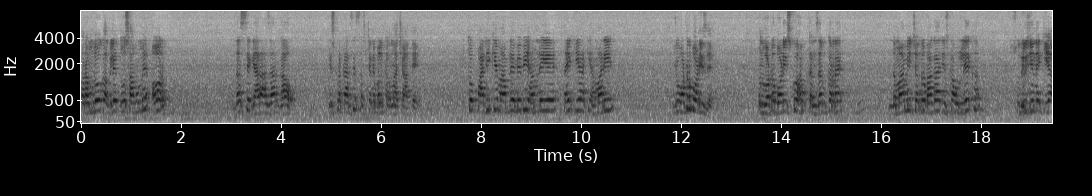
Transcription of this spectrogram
और हम लोग अगले दो सालों में और 10 से ग्यारह हज़ार गाँव इस प्रकार से सस्टेनेबल करना चाहते हैं। तो पानी के मामले में भी हमने ये तय किया कि हमारी जो वाटर बॉडीज़ है, उन वाटर बॉडीज़ को हम कंजर्व कर रहे हैं। नमामि चंद्रभागा जिसका उल्लेख सुधीर जी ने किया,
